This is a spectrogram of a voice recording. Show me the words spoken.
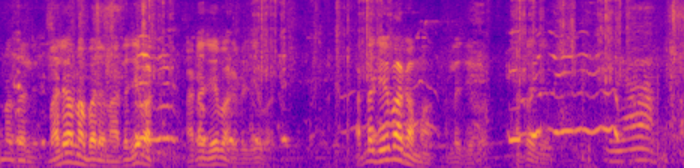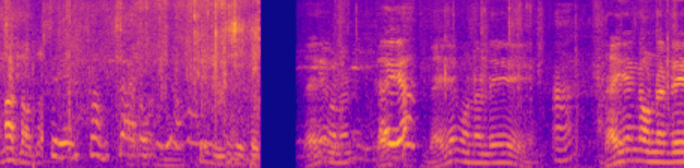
ఉన్నా తల్లి. భలే ఉన్నా భలే ఉన్నా. అట్లా చేయబాక. అట్లా చేయబాక అట్లా చేయబాక. అట్లా చేయబాకమ్మా. అట్లా చేయబాక. అట్లా చేయబాక. ధైర్యంగా ఉండండి. ధైర్యంగా ఉండండి. ధైర్యంగా ఉండండి.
